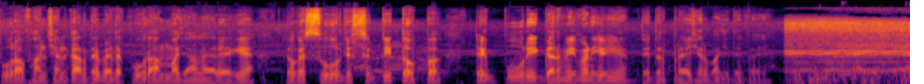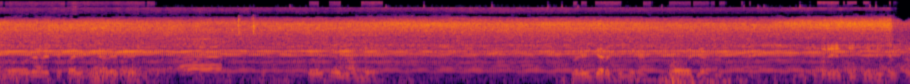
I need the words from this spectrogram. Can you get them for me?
ਪੂਰਾ ਫੰਕਸ਼ਨ ਕਰਦੇ ਪਏ ਤੇ ਪੂਰਾ ਮਜ਼ਾ ਲੈ ਰਹੇ ਹੈਗੇ ਆ ਕਿਉਂਕਿ ਸੂਰਜ ਸਿੱਧੀ ਧੁੱਪ ਤੇ ਪੂਰੀ ਗਰਮੀ ਬਣੀ ਹੋਈ ਹੈ ਤੇ ਇਧਰ ਪ੍ਰੈਸ਼ਰ ਵੱਜਦੇ ਪਏ ਆ ਉਹਦੇ ਵਿੱਚ ਪਾਈ ਨਜ਼ਾਰੇ ਨੇ ਖੁਸ਼ ਹੋ ਜਾਂਦੇ। ਬੜੀ ਗਰਮੀ ਹੈ ਨਾ ਬਹੁਤ ਜ਼ਿਆਦਾ ਇਧਰ ਏਸੀ ਖੋਲੀ ਬੈਠਾ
